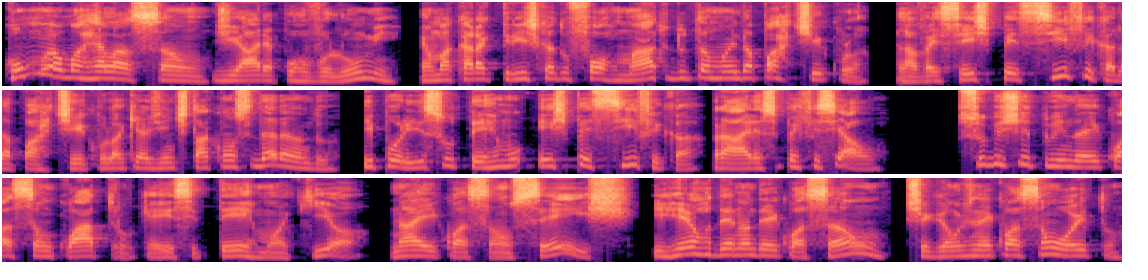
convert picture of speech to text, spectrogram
Como é uma relação de área por volume, é uma característica do formato e do tamanho da partícula. Ela vai ser específica da partícula que a gente está considerando, e por isso o termo específica para a área superficial. Substituindo a equação 4, que é esse termo aqui, ó, na equação 6, e reordenando a equação, chegamos na equação 8.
